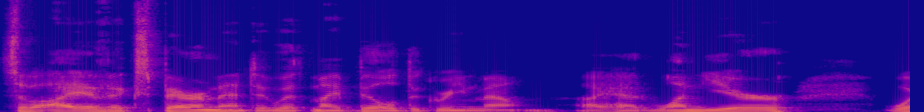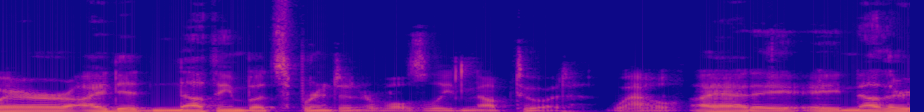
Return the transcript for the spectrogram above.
So I have experimented with my build to Green Mountain. I had one year where I did nothing but sprint intervals leading up to it. Wow. I had a another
